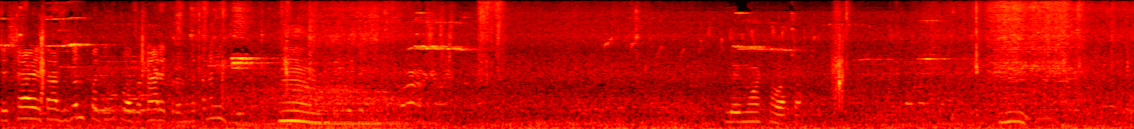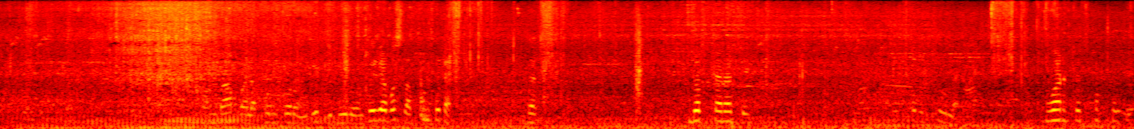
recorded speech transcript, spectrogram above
त्यांच्या शाळेत आज गणपती उत्सवाचा कार्यक्रम होता नाही लय मोठा होता पण बापाला फोन करून घेतली बोलून तुझ्या बसला फोन कुठे. दप्तरात आहे. ठेवलाय. वरतीच फक्त ते.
